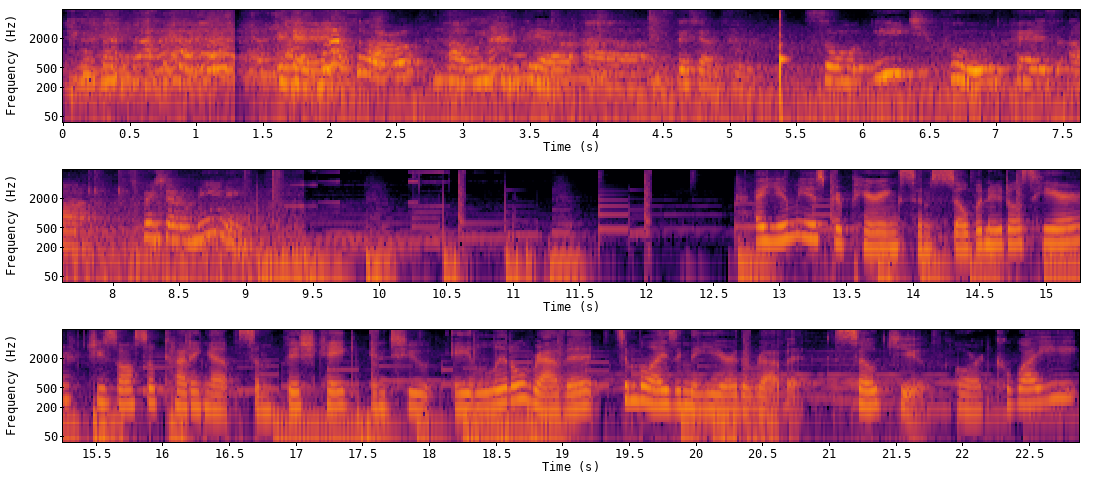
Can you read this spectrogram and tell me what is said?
so uh, we prepare uh, special food. So each food has a special meaning. Ayumi is preparing some soba noodles here. She's also cutting up some fish cake into a little rabbit, symbolizing the year of the rabbit. So cute. Or kawaii.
